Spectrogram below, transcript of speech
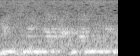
Bismillahirrahmanirrahim.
